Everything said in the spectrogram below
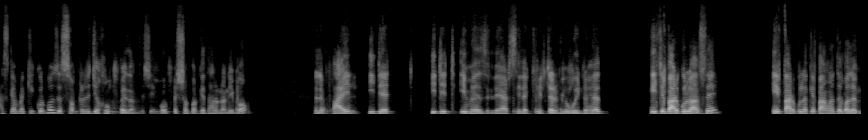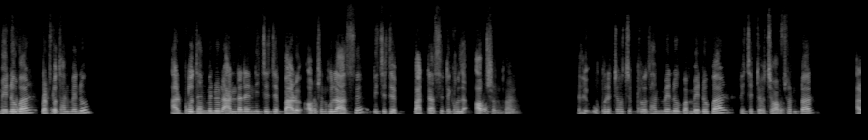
আজকে আমরা কি করব? যে সফটওয়্যারের যে হোম পেজ আছে, সেই হোম পেজ সম্পর্কে ধারণা নিব। তাহলে file edit edit image layer select filter view window help এই যে বারগুলো আছে, এই বারগুলোকে বাংলাতে বলে মেনু বার বা প্রধান মেনু আর প্রধান মেনুর আন্ডারের নিচে যে বার অপশনগুলো আছে, নিচে যে বারটা আছে এটাকে বলে অপশন বার তাহলে উপরেরটা হচ্ছে প্রধান মেনু বা মেনু বার নিচেরটা হচ্ছে অপশন বার আর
